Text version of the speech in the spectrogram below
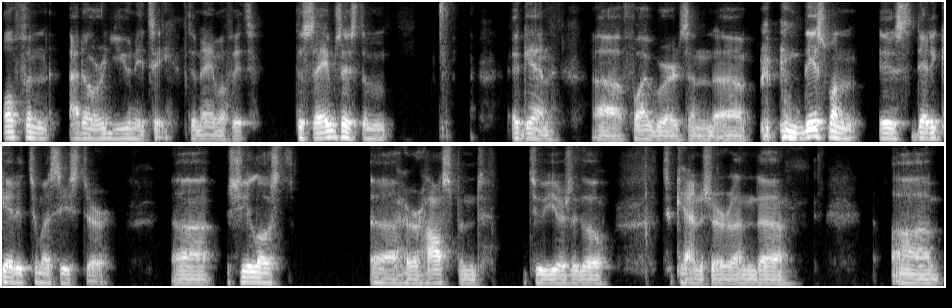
often at our unity. The name of it, the same system. Again, uh, five words, and uh, this one is dedicated to my sister. Uh, she lost uh, her husband two years ago to cancer, and uh, um,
